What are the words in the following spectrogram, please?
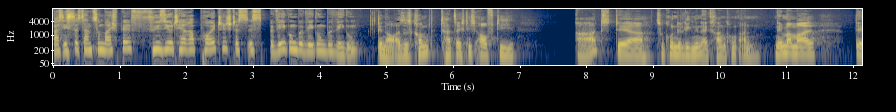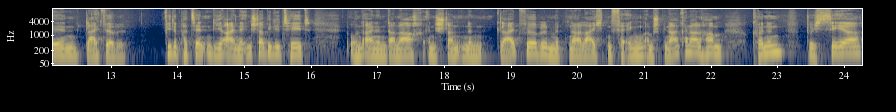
Was ist das dann zum Beispiel physiotherapeutisch? Das ist Bewegung, Bewegung, Bewegung. Genau, also es kommt tatsächlich auf die Art der zugrunde liegenden Erkrankung an. Nehmen wir mal den Gleitwirbel. Viele Patienten, die eine Instabilität und einen danach entstandenen Gleitwirbel mit einer leichten Verengung am Spinalkanal haben, können durch sehr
